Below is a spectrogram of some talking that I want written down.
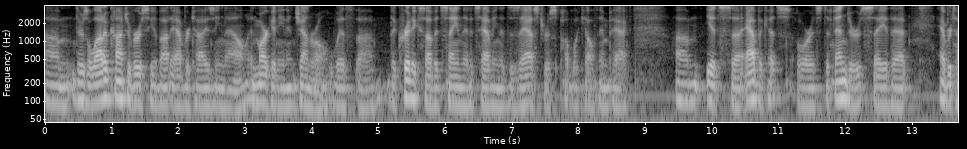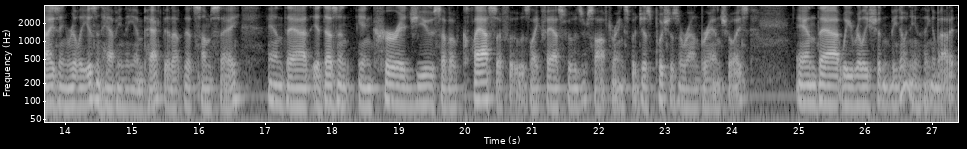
Um, there's a lot of controversy about advertising now and marketing in general, with uh, the critics of it saying that it's having a disastrous public health impact. Um, its uh, advocates or its defenders say that advertising really isn't having the impact that, uh, that some say and that it doesn't encourage use of a class of foods like fast foods or soft drinks, but just pushes around brand choice, and that we really shouldn't be doing anything about it.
